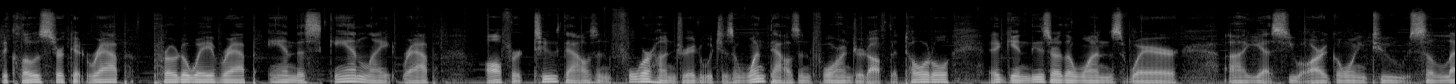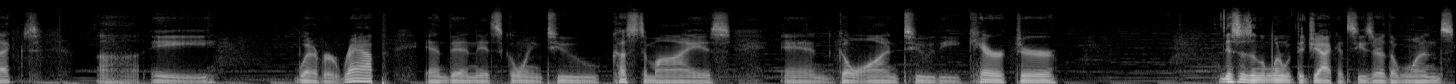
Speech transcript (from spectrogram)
the closed circuit wrap, protowave wrap, and the scanlight wrap. All for 2,400, which is 1,400 off the total. Again, these are the ones where, uh, yes, you are going to select uh, a whatever wrap, and then it's going to customize and go on to the character. This isn't the one with the jackets. These are the ones,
